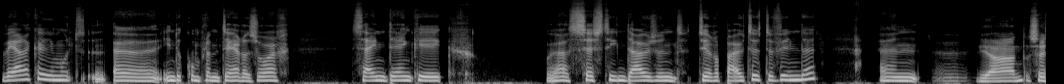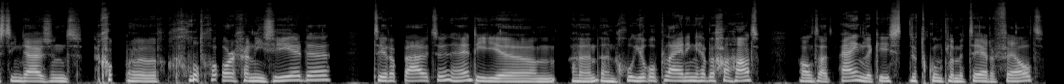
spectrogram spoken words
werken. Je moet uh, in de complementaire zorg zijn, denk ik, ja, 16.000 therapeuten te vinden. En, uh, ja, 16.000 uh, goed georganiseerde therapeuten hè, die um, een, een, goede opleiding hebben gehad. Want uiteindelijk is het complementaire veld.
